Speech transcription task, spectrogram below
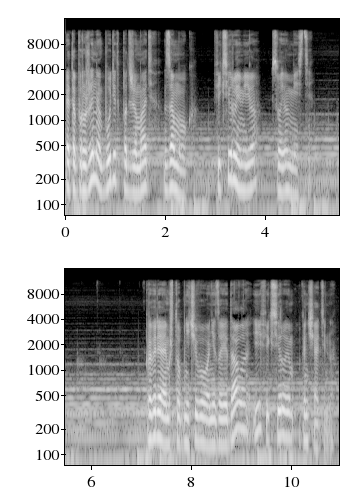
Эта пружина будет поджимать замок. Фиксируем ее в своем месте. Проверяем, чтобы ничего не заедало и фиксируем окончательно.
